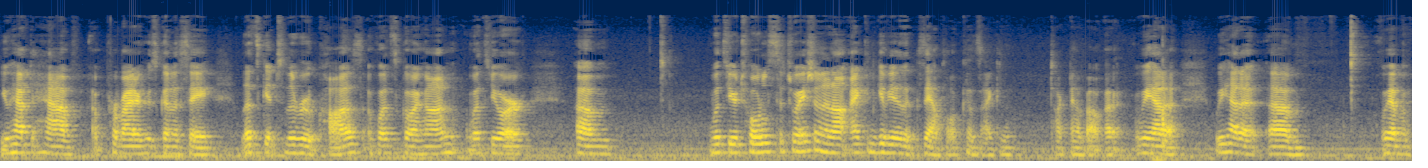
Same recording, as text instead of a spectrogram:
You have to have a provider who's going to say, let's get to the root cause of what's going on with your. Um, with your total situation, and I, I can give you an example because I can talk now about. Uh, we had a we had a um, we have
